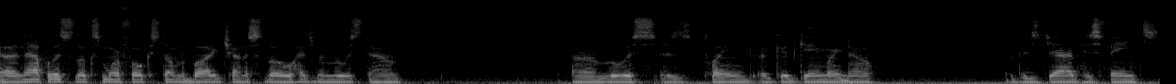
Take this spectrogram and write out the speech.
Uh, Napoles looks more focused on the body, trying to slow Hedgemon Lewis down. Uh, Lewis is playing a good game right now with his jab, his feints.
